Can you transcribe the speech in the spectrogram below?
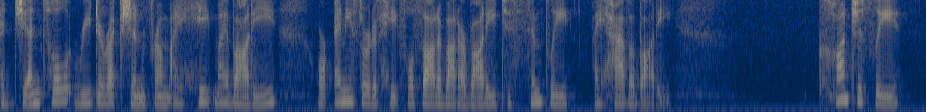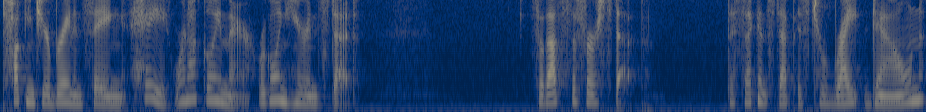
A gentle redirection from I hate my body or any sort of hateful thought about our body to simply I have a body. Consciously talking to your brain and saying, hey, we're not going there. We're going here instead. So that's the first step. The second step is to write down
